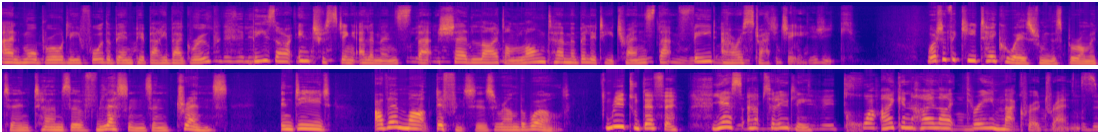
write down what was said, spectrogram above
and more broadly for the BNP Paribas Group, these are interesting elements that shed light on long term mobility trends that feed our strategy. What are the key takeaways from this barometer in terms of lessons and trends? Indeed, are there marked differences around the world? Oui, tout à fait. Yes, absolutely. I can highlight three macro trends.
